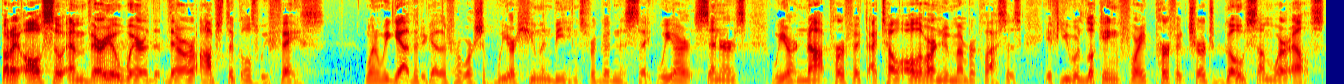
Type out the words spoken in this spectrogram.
But I also am very aware that there are obstacles we face when we gather together for worship. We are human beings, for goodness sake. We are sinners. We are not perfect. I tell all of our new member classes if you were looking for a perfect church, go somewhere else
